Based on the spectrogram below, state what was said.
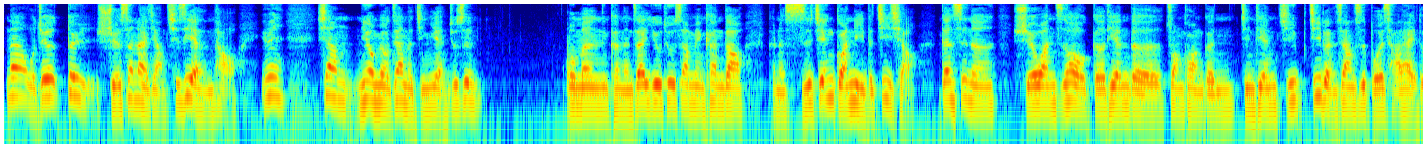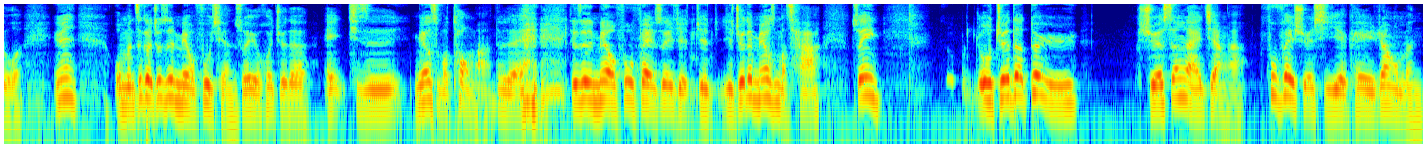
那我觉得对学生来讲，其实也很好，因为像你有没有这样的经验，就是。我们可能在 YouTube 上面看到可能时间管理的技巧，但是呢，学完之后隔天的状况跟今天基基本上是不会差太多，因为我们这个就是没有付钱，所以会觉得哎，其实没有什么痛嘛，对不对？就是没有付费，所以也也也觉得没有什么差。所以我觉得对于学生来讲啊，付费学习也可以让我们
